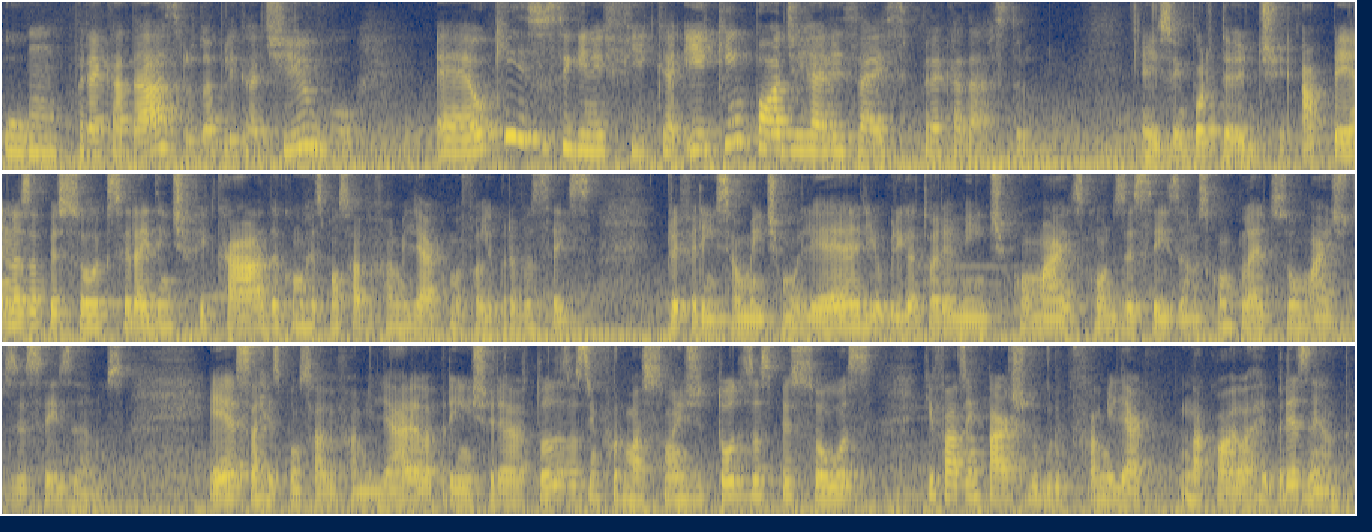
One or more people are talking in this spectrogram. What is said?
um pré-cadastro do aplicativo, é, o que isso significa e quem pode realizar esse pré-cadastro? Isso é importante. Apenas a pessoa que será identificada como responsável familiar, como eu falei para vocês, preferencialmente mulher e obrigatoriamente com mais com 16 anos completos ou mais de 16 anos. Essa responsável familiar, ela preencherá todas as informações de todas as pessoas que fazem parte do grupo familiar na qual ela representa.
